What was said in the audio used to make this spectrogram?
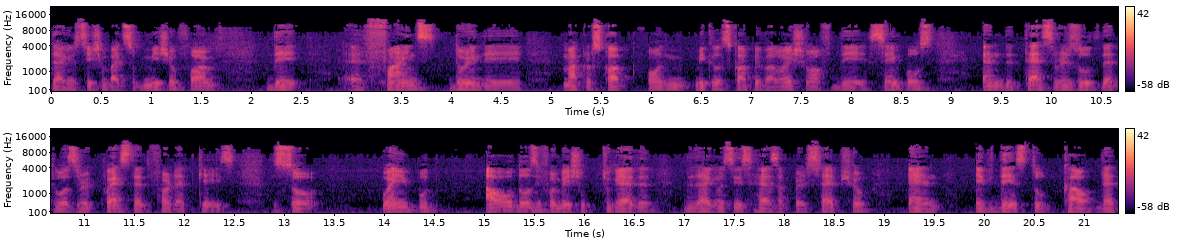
diagnostician by the submission form, the uh, finds during the macroscope or microscope evaluation of the samples, and the test result that was requested for that case. So when you put all those information together, the diagnosis has a perception and evidence to call that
